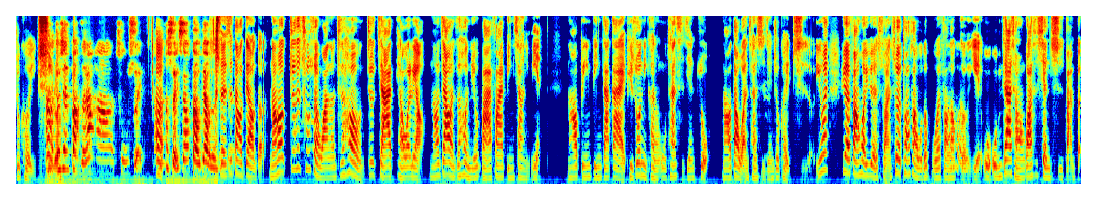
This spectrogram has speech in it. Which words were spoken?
就可以吃了，就先放着让它出水。嗯，那水是要倒掉的，水是倒掉的。然后就是出水完了之后，就加调味料。然后加完之后，你就把它放在冰箱里面，然后冰一冰。大概比如说你可能午餐时间做，然后到晚餐时间就可以吃了。因为越放会越酸，所以通常我都不会放到隔夜。我我们家的小黄瓜是现吃版本。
